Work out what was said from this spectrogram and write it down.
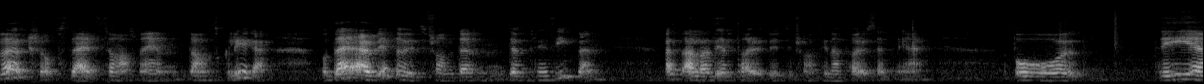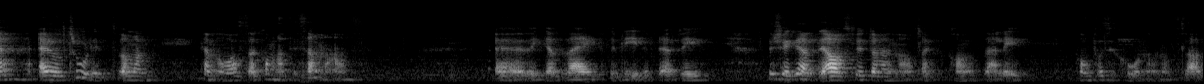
workshops där tillsammans med en danskollega. Och där arbetar vi utifrån den, den principen att alla deltar utifrån sina förutsättningar. Och det är otroligt vad man kan åstadkomma tillsammans. Eh, vilka verk det blir för att vi försöker alltid avsluta med någon slags konstnärlig komposition av något slag.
